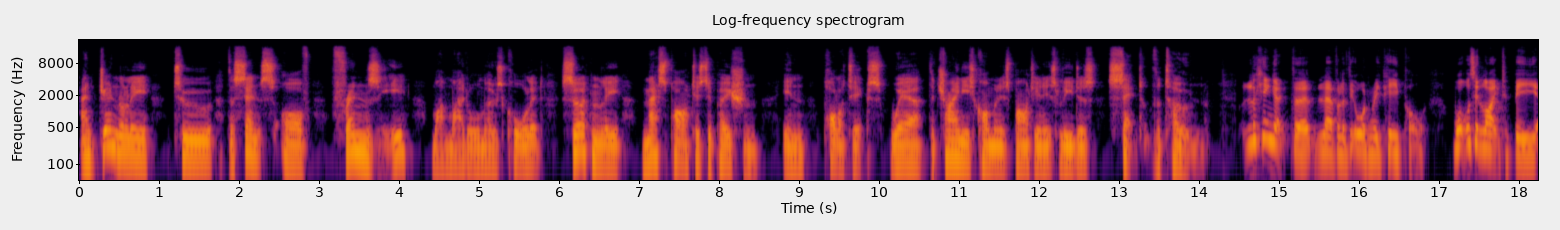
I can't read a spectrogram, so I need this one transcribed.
and generally to the sense of frenzy, one might almost call it, certainly mass participation in politics where the Chinese Communist Party and its leaders set the tone. Looking at the level of the ordinary people, what was it like to be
